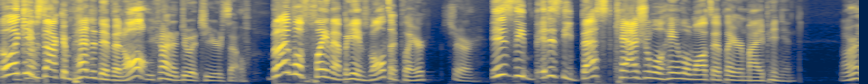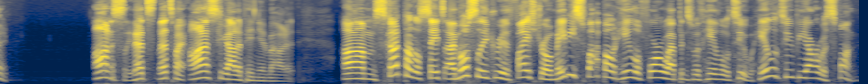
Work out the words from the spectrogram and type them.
Oh, that game's not competitive at all. you kind of do it to yourself. But I love playing that game's multiplayer. Sure. It is the it is the best casual Halo multiplayer in my opinion. All right. Honestly, that's that's my honest to god opinion about it. Um, Scott Puddle states, I mostly agree with Feistro. Maybe swap out Halo 4 weapons with Halo 2. Halo 2 BR was fun.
